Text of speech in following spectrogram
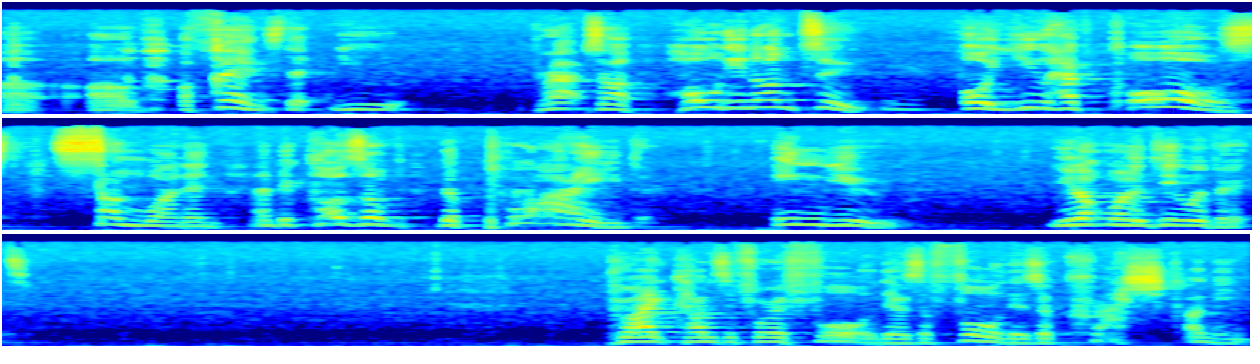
uh, of offense that you perhaps are holding on to, or you have caused someone, and, and because of the pride in you, you don't want to deal with it. Pride comes before a fall. There's a fall, there's a crash coming.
